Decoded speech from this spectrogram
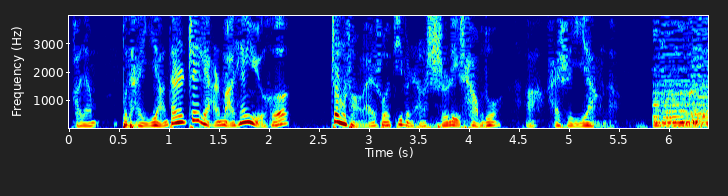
好像不太一样。但是这俩人马天宇和郑爽来说，基本上实力差不多啊，还是一样的。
